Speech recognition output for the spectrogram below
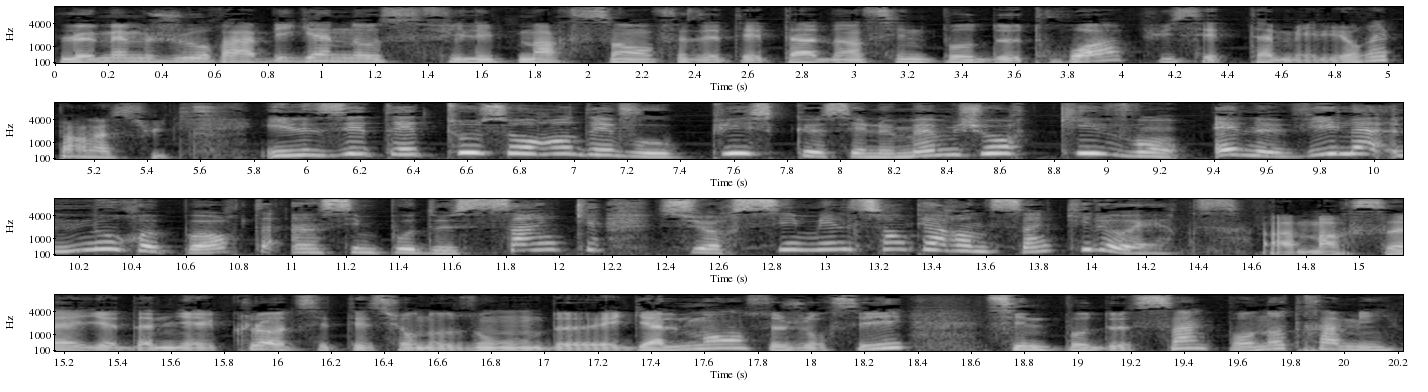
Le même jour à Biganos, Philippe Marsan faisait état d'un Sinpo de 3 puis s'est amélioré par la suite. Ils étaient tous au rendez-vous puisque c'est le même jour qu'Yvon Henneville nous reporte un Simpo de 5 sur 6145 kHz. À Marseille, Daniel Klotz était sur nos ondes également ce jour-ci. Sinpo de 5 pour notre ami.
